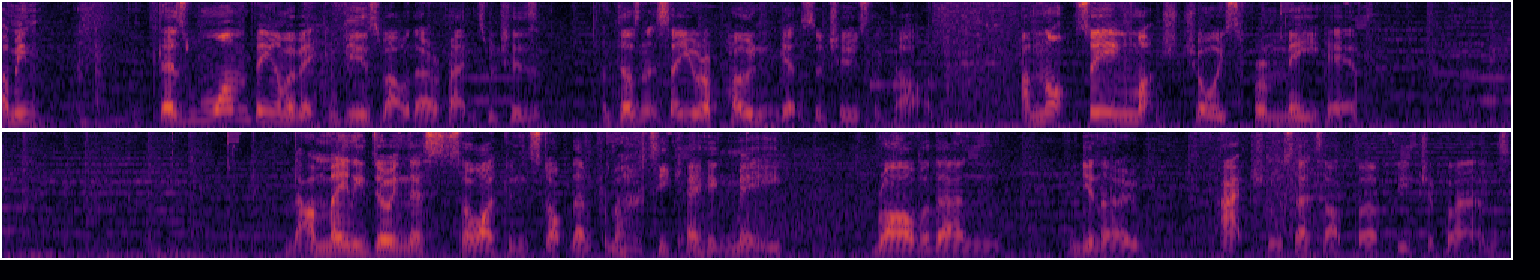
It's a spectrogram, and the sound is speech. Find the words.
I mean, there's one thing I'm a bit confused about with their effects, which is, doesn't it say your opponent gets to choose the card? I'm not seeing much choice from me here. Now, I'm mainly doing this so I can stop them from OTKing me, rather than, you know, actual setup for future plans.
